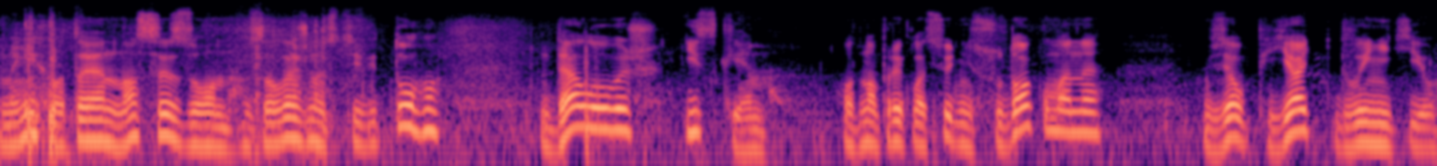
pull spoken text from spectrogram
Мені вистачає на сезон, в залежності від того, де ловиш і з ким. От, наприклад, сьогодні судак у мене взяв 5 двойників.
